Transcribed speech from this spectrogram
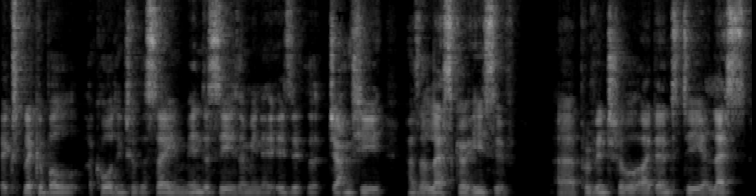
explicable according to the same indices? I mean, is it that Jiangxi has a less cohesive uh, provincial identity, a less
